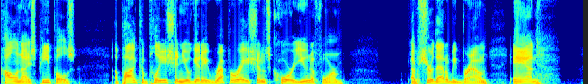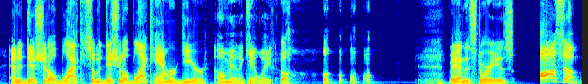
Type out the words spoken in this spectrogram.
colonized peoples. Upon completion, you'll get a reparations corps uniform. I'm sure that'll be brown and an additional black, some additional black hammer gear. Oh, man, I can't wait. Man, this story is awesome.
